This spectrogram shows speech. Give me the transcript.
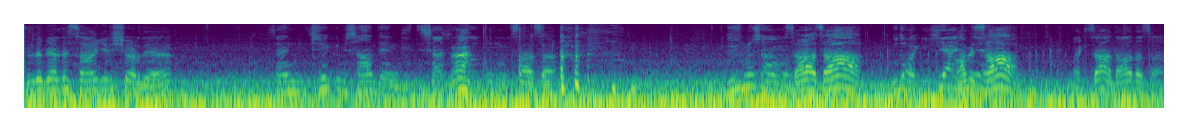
Şurada bir yerde sağ giriş vardı ya. Sen sürekli bir sağ diyorsun. Gizli sağ Heh, oldun mu? sağ sağ. Düz mü sağ mı? sağ sağ. Bu da bak iki ayrı Abi ya. sağ. Bak sağ daha da sağ.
